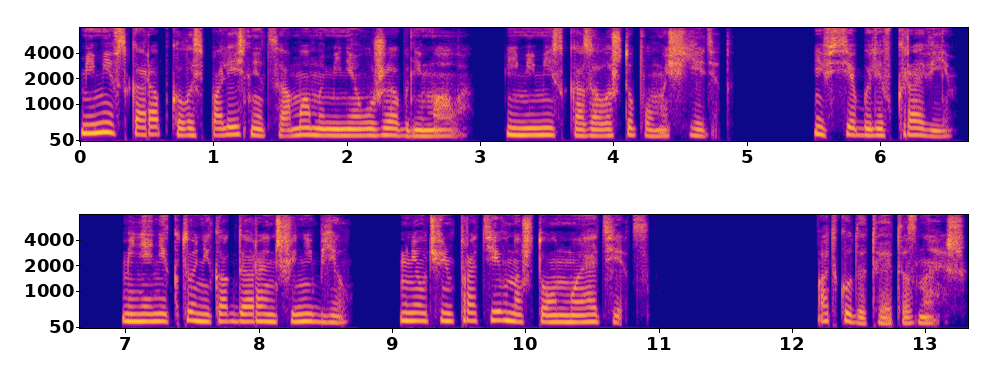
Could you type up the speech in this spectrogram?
Мими вскарабкалась по лестнице, а мама меня уже обнимала. И Мими сказала, что помощь едет. И все были в крови. Меня никто никогда раньше не бил. Мне очень противно, что он мой отец. Откуда ты это знаешь?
